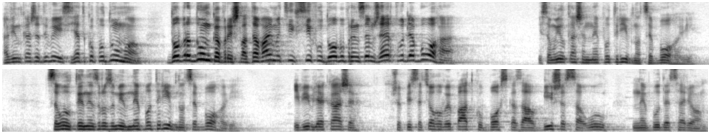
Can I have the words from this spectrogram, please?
А він каже: дивись, я тако подумав. Добра думка прийшла, давай ми ці всі худобу принесемо жертву для Бога. І Самуїл каже, не потрібно це Богові. Саул, ти не зрозумів, не потрібно це Богові. І Біблія каже, що після цього випадку Бог сказав: більше Саул не буде царем.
